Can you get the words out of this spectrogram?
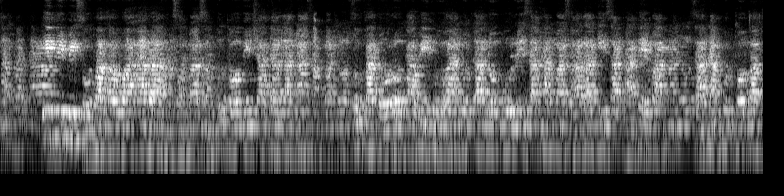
สังอิติปิโสภะคะวะอะระหังสัมมาสัมพุทโธวิชาจาลานาสัมปันโนสุขะโตโรกาวิทูอานุตตาโลปุริสาธรรมสารกิสัทธาเทวามนุ สานังพุทโธภะค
